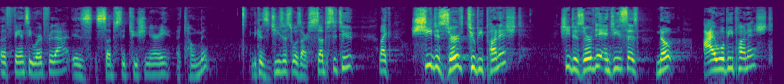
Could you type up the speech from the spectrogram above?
A fancy word for that is substitutionary atonement because Jesus was our substitute. Like, she deserved to be punished. She deserved it. And Jesus says, Nope, I will be punished.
